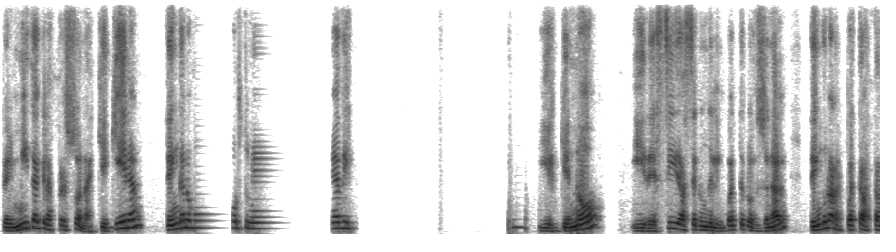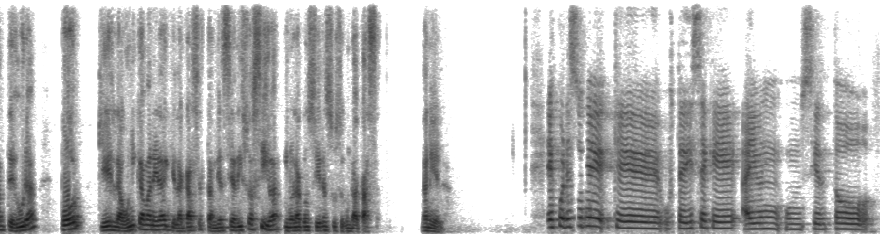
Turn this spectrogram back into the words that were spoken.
permita que las personas que quieran tengan oportunidad y el que no y decida ser un delincuente profesional tenga una respuesta bastante dura porque es la única manera de que la cárcel también sea disuasiva y no la consideren su segunda casa. Daniela. Es por eso que, usted dice que hay un, cierto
